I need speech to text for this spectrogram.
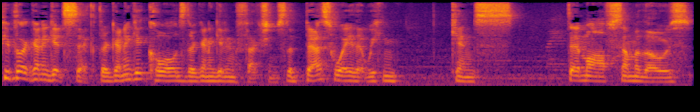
People are going to get sick. They're going to get colds. They're going to get infections. The best way that we can can stem off some of those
